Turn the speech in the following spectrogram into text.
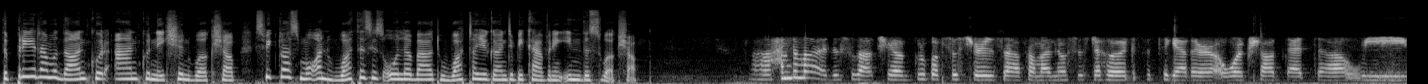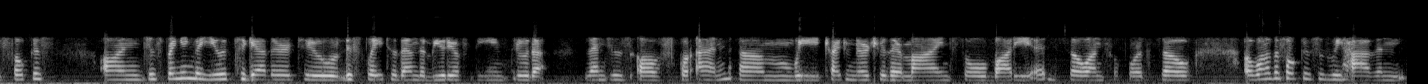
the pre-Ramadan Quran Connection Workshop, speak to us more on what this is all about. What are you going to be covering in this workshop? Uh, alhamdulillah, this is actually a group of sisters uh, from our No Sisterhood put together a workshop that uh, we focus on just bringing the youth together to display to them the beauty of Deen through the lenses of Quran. Um, we try to nurture their mind, soul, body, and so on and so forth. So, uh, one of the focuses we have in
